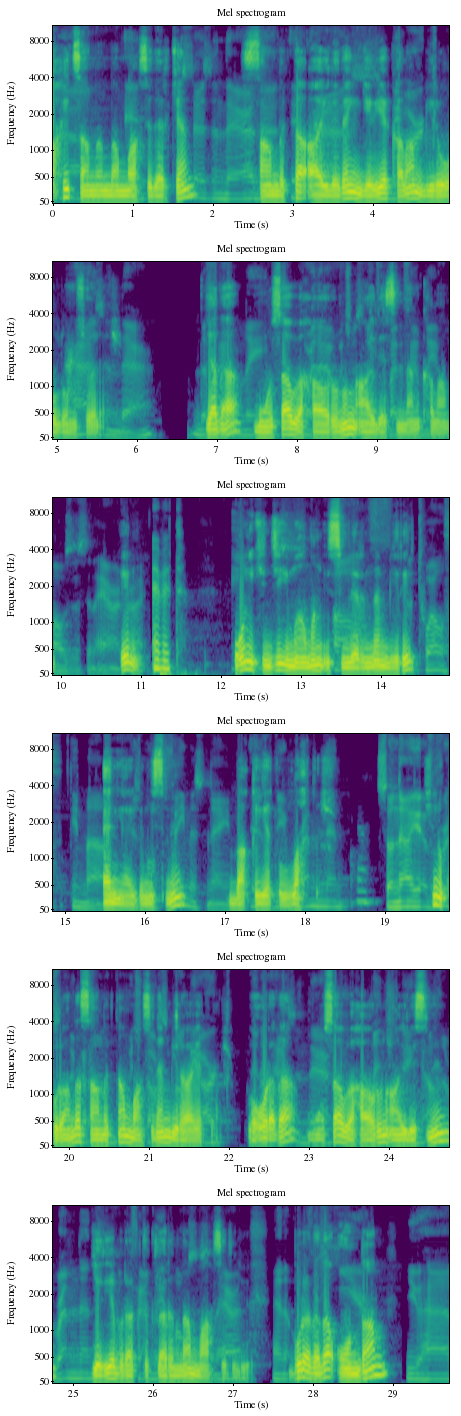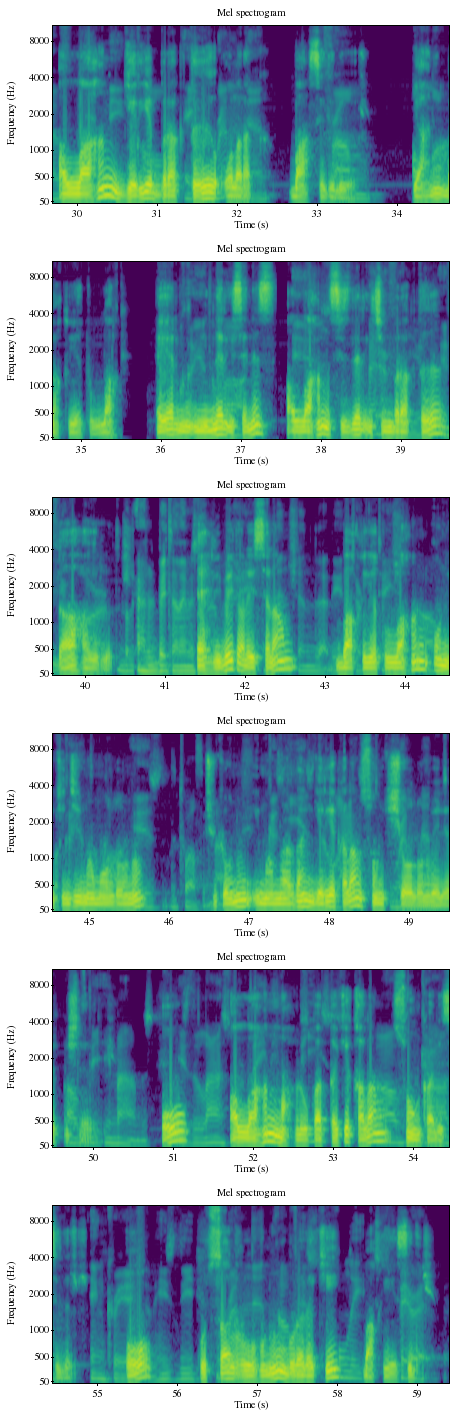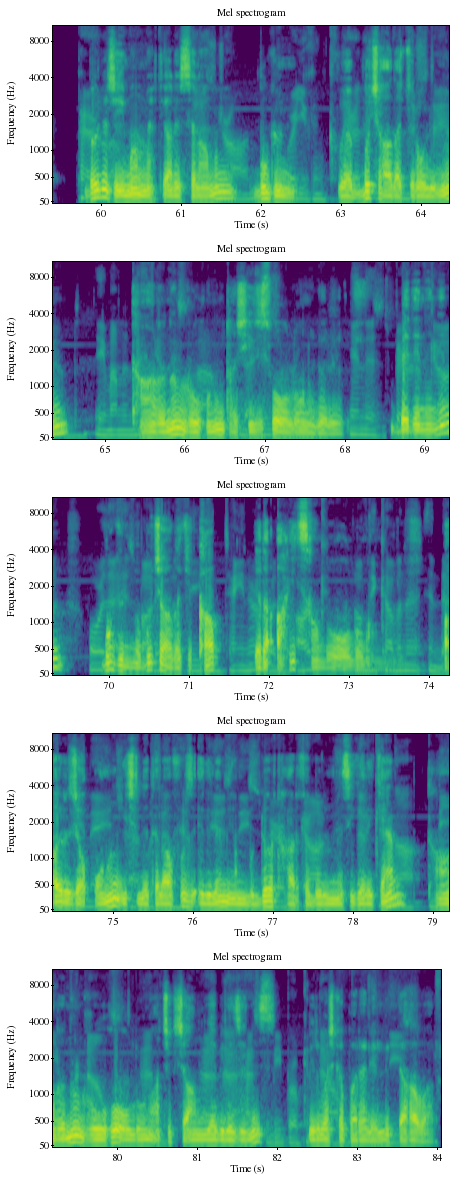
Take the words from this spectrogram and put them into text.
ahit sandığından bahsederken sandıkta aileden geriye kalan biri olduğunu söyler. Ya da Musa ve Harun'un ailesinden kalan. Değil mi? Evet. 12. imamın isimlerinden biri en yaygın ismi Bakiyetullah'tır. Şimdi Kur'an'da sandıktan bahseden bir ayet var. Ve orada Musa ve Harun ailesinin geriye bıraktıklarından bahsediliyor. Burada da ondan Allah'ın geriye bıraktığı olarak bahsediliyor. Yani bakiyetullah. Eğer müminler iseniz Allah'ın sizler için bıraktığı daha hayırlıdır. Ehl-i Beyt aleyhisselam Bakiyetullah'ın 12. imam olduğunu çünkü onun imamlardan geriye kalan son kişi olduğunu belirtmişler. O Allah'ın mahlukattaki kalan son kalesidir. O kutsal ruhunun buradaki bakiyesidir. Böylece İmam Mehdi Aleyhisselam'ın bugün ve bu çağdaki rolünün Tanrı'nın ruhunun taşıyıcısı olduğunu görüyoruz. Bedeninin bugün ve bu çağdaki kap ya da ahit sandığı olduğunu anlıyoruz. Ayrıca onun içinde telaffuz edilemeyen bu dört harfe bölünmesi gereken Tanrı'nın ruhu olduğunu açıkça anlayabileceğiniz bir başka paralellik daha var.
